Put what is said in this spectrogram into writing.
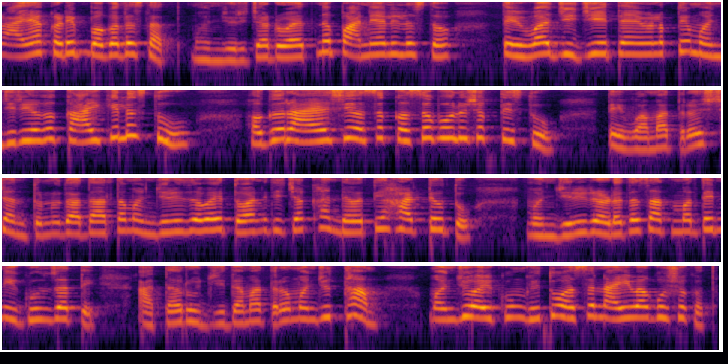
रायाकडे बघत असतात. मंजिरीच्या डोळ्यातनं पाणी आलेलं असतं. तेव्हा जिजी येते आणि लागते मंजिरी अगं काय केलंस तू? अगं रायाशी असं कसं बोलू शकतेस तू? तेव्हा मात्र शंतनू दादा आता मंजिरीजवळ येतो आणि तिच्या खांद्यावरती हात ठेवतो. मंजिरी रडतच आतमध्ये निघून जाते. आता रुजिदा मात्र मंजू थांब. मंजू ऐकून घे. तू असं नाही वागू शकत.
